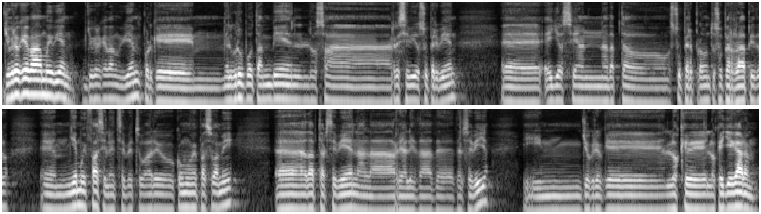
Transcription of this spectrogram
Yo creo que va muy bien, yo creo que va muy bien porque mm, el grupo también los ha recibido súper bien. Eh, ellos se han adaptado súper pronto, súper rápido em, y es muy fácil en este vestuario, como me pasó a mí, eh, adaptarse bien a la realidad del Sevilla. Y mm, yo creo que los que, los que llegaron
